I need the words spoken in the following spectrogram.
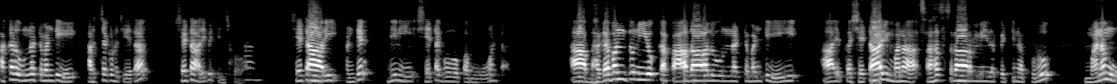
అక్కడ ఉన్నటువంటి అర్చకుడి చేత శటారి పెట్టించుకోవాలి. ఆ, శటారి అంటే దీని శటగోపము అంటారు. ఆ భగవంతుని యొక్క పాదాలు ఉన్నటువంటి ఆ యొక్క శటారి మన సహస్రారం మీద పెట్టినప్పుడు మనము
